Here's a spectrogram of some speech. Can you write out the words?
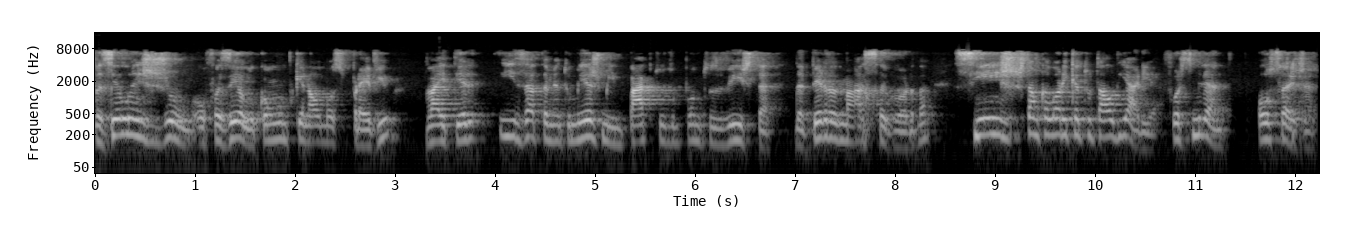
fazê-lo em jejum ou fazê-lo com um pequeno almoço prévio vai ter exatamente o mesmo impacto do ponto de vista da perda de massa gorda se a ingestão calórica total diária for semelhante. Ou seja,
